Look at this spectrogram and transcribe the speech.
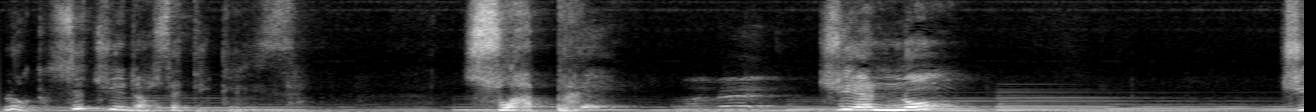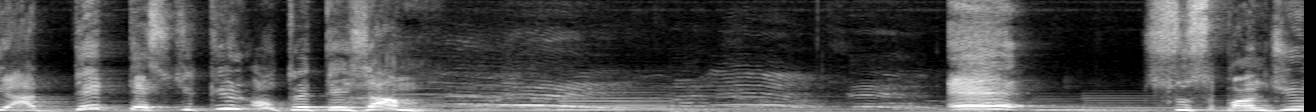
Look, si tu es dans cette église, sois prêt. Tu es un homme, tu as des testicules entre tes jambes. Et suspendu,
